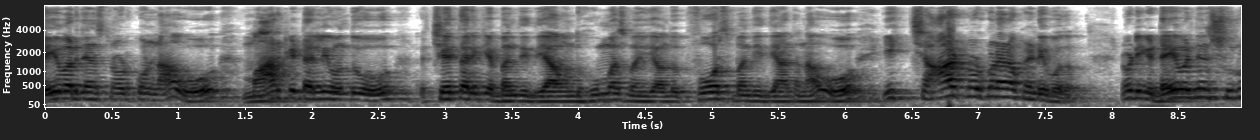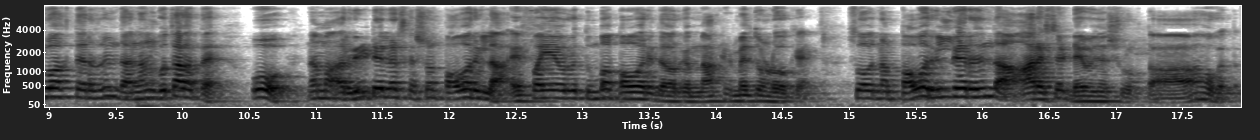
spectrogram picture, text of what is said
ಡೈವರ್ಜೆನ್ಸ್ ನೋಡ್ಕೊಂಡು ನಾವು ಮಾರ್ಕೆಟಲ್ಲಿ ಒಂದು ಚೇತರಿಕೆ ಬಂದಿದೆಯಾ, ಒಂದು ಹುಮ್ಮಸ್ ಬಂದಿದೆಯಾ, ಒಂದು ಫೋರ್ಸ್ ಬಂದಿದೆಯಾ ಅಂತ ನಾವು ಈ ಚಾರ್ಟ್ ನೋಡ್ಕೊಂಡೆ ನಾವು ಕಂಡಿಬೋದು ನೋಡಿ, ಈಗ ಡೈವರ್ಜೆನ್ಸ್ ಶುರು ಆಗ್ತಾ ಇರೋದ್ರಿಂದ ನನ್ಗೆ ಗೊತ್ತಾಗುತ್ತೆ, ಓ, ನಮ್ಮ ರಿಟೇಲರ್ಸ್ ಅಷ್ಟೊಂದು ಪವರ್ ಇಲ್ಲ. ಎಫ್ ಐ ಅವ್ರಿಗೆ ತುಂಬ ಪವರ್ ಇದೆ ಅವ್ರಿಗೆ ಮಾರ್ಕೆಟ್ ಮೇಲೆ ತೊಗೊಂಡೋಕೆ ಸೊ ನಮ್ಮ ಪವರ್ ಇಲ್ಲದೆ ಇರೋದ್ರಿಂದ ಆರ್ ಎಸ್ ಐ ಡೈವರ್ಜೆನ್ಸ್ ಶುರು ಆಗ್ತಾ ಹೋಗುತ್ತೆ.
